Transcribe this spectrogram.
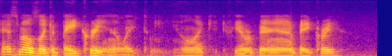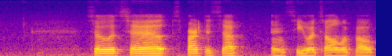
Kind of smells like a bakery in a way to me. You know, like if you ever been in a bakery. So let's uh, spark this up and see what it's all about.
